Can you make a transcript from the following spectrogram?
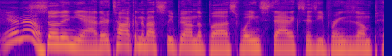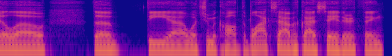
yeah, no. So then, yeah, they're talking about sleeping on the bus. Wayne Static says he brings his own pillow. The the uh, what you call it, the Black Sabbath guys say their thing.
